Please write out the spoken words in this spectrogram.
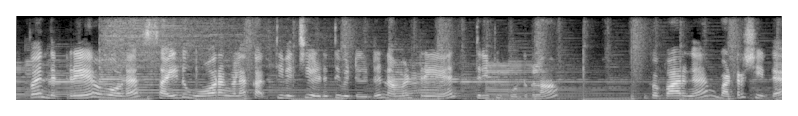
இப்போ இந்த ட்ரேவோட சைடு ஓரங்களை கத்தி வச்சு எடுத்து விட்டுக்கிட்டு நம்ம ட்ரேயை திருப்பி போட்டுக்கலாம். இப்போ பாருங்கள் பட்டர் ஷீட்டை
